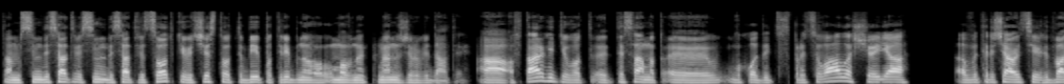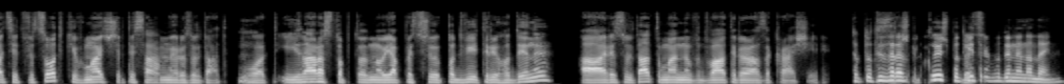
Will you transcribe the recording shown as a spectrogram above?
там 70-80% від чистого тобі потрібно умовно як менеджеру віддати. А в таргеті, от е, те саме е, виходить, спрацювало, що я е, витрачав цих 20%, маючи той самий результат. От. І зараз, тобто, ну я працюю по 2-3 години, а результат у мене в 2-3 рази кращий. Тобто ти зараз працюєш по десь. 2-3 години на день.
